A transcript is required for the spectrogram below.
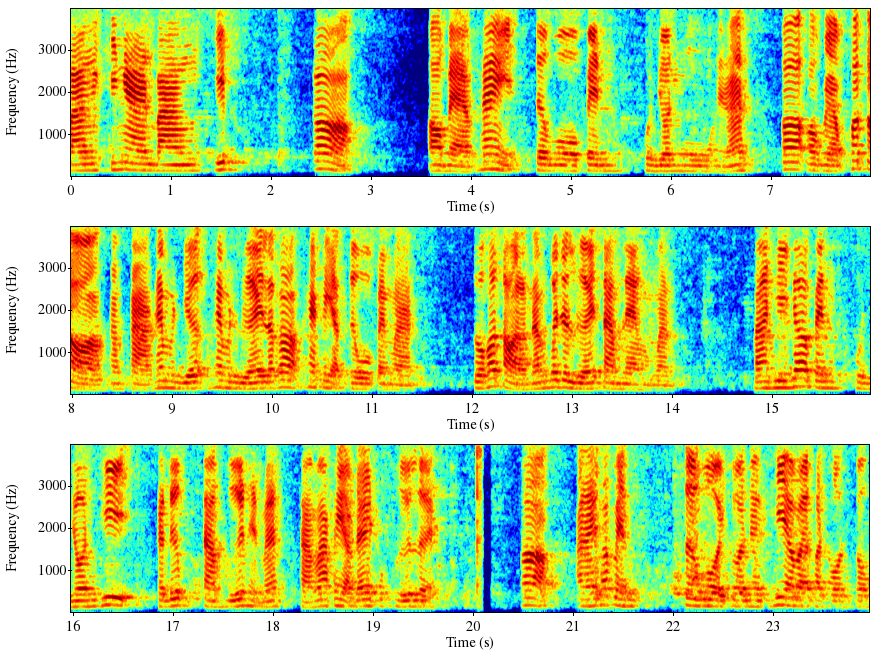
บางชิ้นงานบางคลิป ก็ออกแบบให้เทอร์โวเป็นหุ่นยนต์งูเห็นไหมก็ออกแบบข้อต่อต่างๆ ให้มันเยอะให้มันเลื้อย แล้วก็ให้ขยับเทอร์โวไปมา ตัวข้อต่อเหล่านั้นก็จะเลื้อยตามแรงของมัน บางทีก็เป็นหุ่นยนต์ที่กระดึบตามพื้นเห็นไหมสามารถขยับได้ทุกพื้นเลย ก็อันนี้นก็เป็นเซอร์โวอีกตัวหนึ่งที่เอาไว้คอนโทรลตรง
